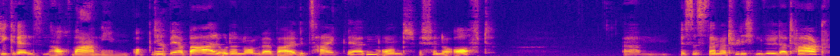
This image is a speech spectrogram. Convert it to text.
die Grenzen auch wahrnehmen, ob die Ja. verbal oder nonverbal gezeigt werden. Und ich finde oft ähm, ist es dann natürlich ein wilder Tag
